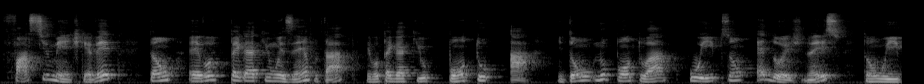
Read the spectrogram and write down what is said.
facilmente. Quer ver? Então, eu vou pegar aqui um exemplo, tá? Eu vou pegar aqui o ponto A. Então, no ponto A, o y é 2, não é isso? Então, o y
